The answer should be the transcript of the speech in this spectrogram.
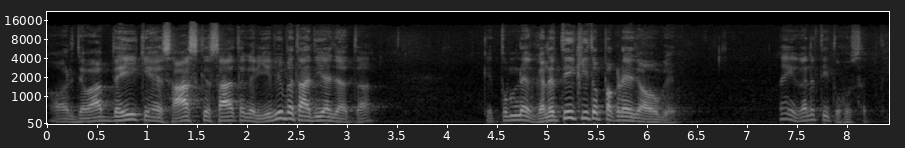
اور جواب دہی کے احساس کے ساتھ اگر یہ بھی بتا دیا جاتا کہ تم نے غلطی کی تو پکڑے جاؤ گے۔ نہیں، غلطی تو ہو سکتی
